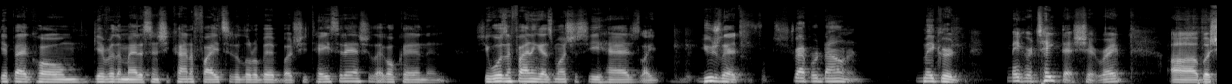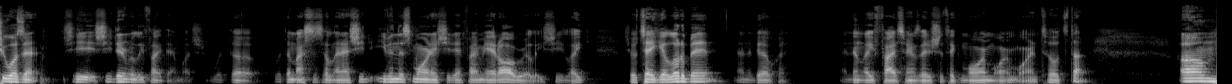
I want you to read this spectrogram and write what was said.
Get back home, give her the medicine. She kind of fights it a little bit, but she tasted it and she's like, okay. And then she wasn't fighting as much as she has. Like usually I strap her down and make her make her take that shit, right? Uh, but she wasn't. She she didn't really fight that much with the with the amoxicillin. She even this morning she didn't fight me at all. Really, she like she'll take it a little bit and then be like, okay, and then like five seconds later she'll take more and more and more until it's done. Um,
